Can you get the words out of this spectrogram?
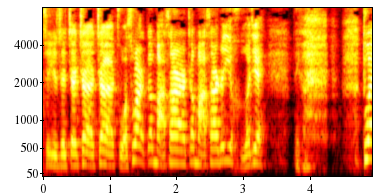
这这这这这左帅跟马三这马三这一合计，那个对。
